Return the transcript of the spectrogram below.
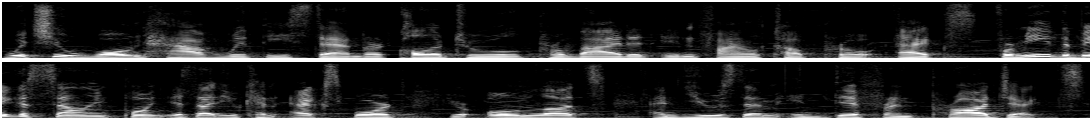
which you won't have with the standard color tool provided in Final Cut Pro X. For me, the biggest selling point is that you can export your own LUTs and use them in different projects.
